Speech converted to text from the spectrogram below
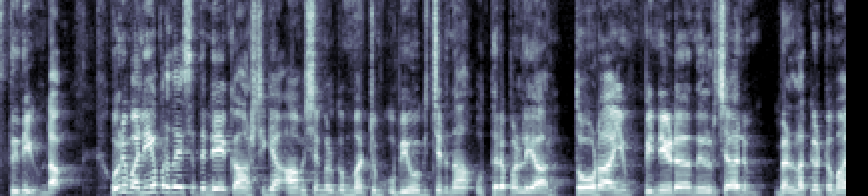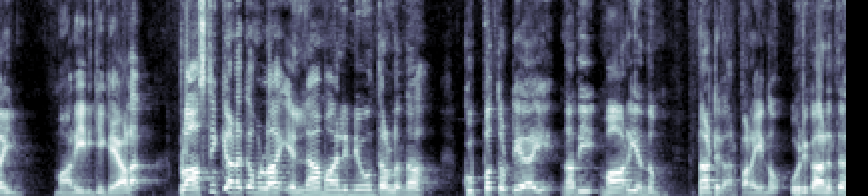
സ്ഥിതിയുണ്ട്. ഒരു വലിയ പ്രദേശത്തിന്റെ കാർഷിക ആവശ്യങ്ങൾക്കും മറ്റും ഉപയോഗിച്ചിരുന്ന ഉത്തരപ്പള്ളിയാർ തോടായും പിന്നീട് നീർച്ചാലും വെള്ളക്കെട്ടുമായി മാറിയിരിക്കുകയാണ്. പ്ലാസ്റ്റിക് അടക്കമുള്ള എല്ലാ മാലിന്യവും തള്ളുന്ന കുപ്പത്തൊട്ടിയായി നദി മാറിയെന്നും നാട്ടുകാർ പറയുന്നു. ഒരു കാലത്ത്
